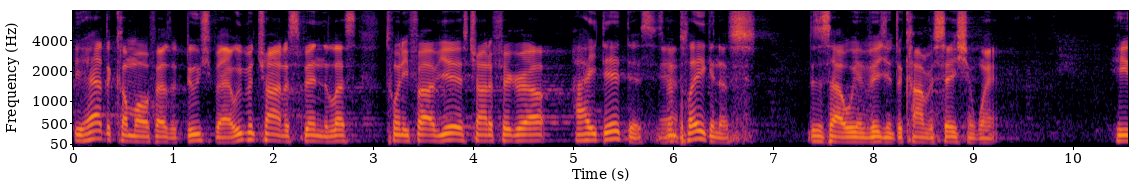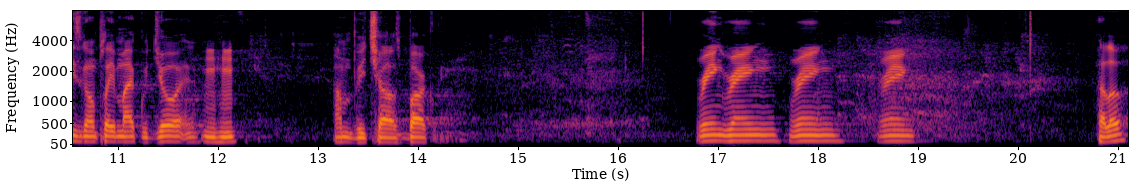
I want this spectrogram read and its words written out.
He had to come off as a douchebag. We've been trying to spend the last 25 years trying to figure out how he did this. It's Yeah. been plaguing us. This is how we envisioned the conversation went. He's gonna play Michael Jordan. Mm-hmm. I'm gonna be Charles Barkley. Ring, ring, ring, ring. Hello?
